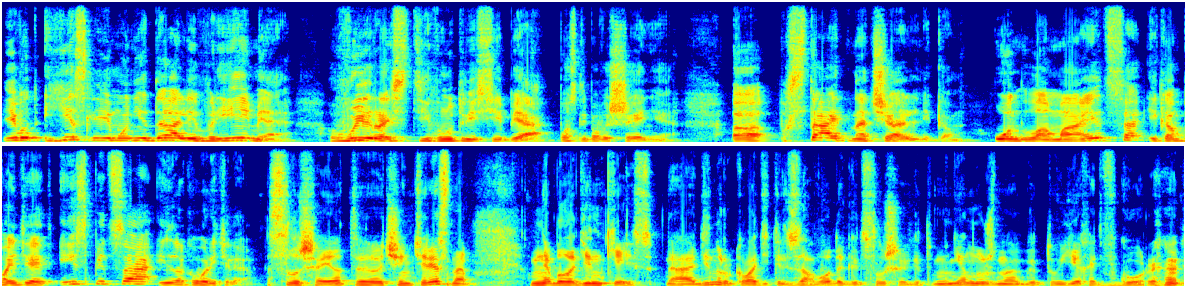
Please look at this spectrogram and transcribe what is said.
И вот если ему не дали время вырасти внутри себя после повышения, э, стать начальником, он ломается, и компания теряет и спеца, и руководителя. Слушай, это очень интересно. У меня был один кейс. Один руководитель завода говорит, слушай, говорит, мне нужно говорит, уехать в горы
